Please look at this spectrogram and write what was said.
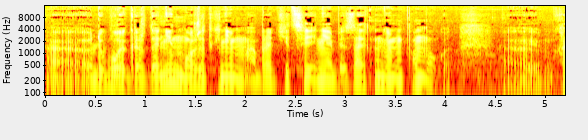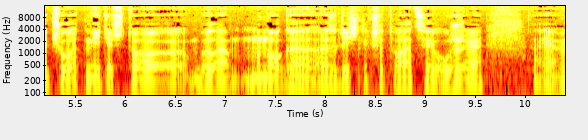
э, любой гражданин может к ним обратиться и не обязательно ему помогут. Э, хочу отметить, что было много различных ситуаций уже. Э,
